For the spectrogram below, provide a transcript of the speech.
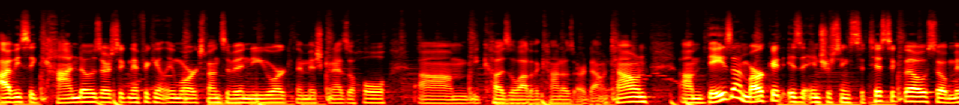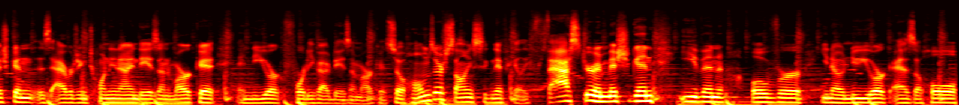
Obviously, condos are significantly more expensive in New York than Michigan as a whole um, because a lot of the condos are downtown. Um, days on market is an interesting statistic though. So Michigan is averaging 29 days on market and New York 45 days on market. So homes are selling significantly faster in Michigan, even over, you know, New York as a whole,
